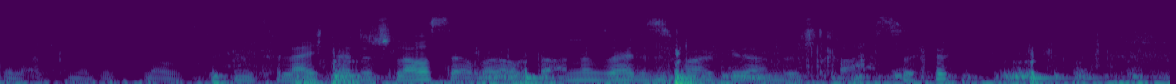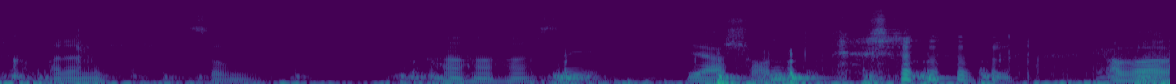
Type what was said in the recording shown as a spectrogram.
Vielleicht nicht das Schlauste. Und Vielleicht nicht das Schlauste, aber auf der anderen Seite ist man halt wieder an der Straße. Kommt man da nicht zum Hahaha See? Ja, schon. Aber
